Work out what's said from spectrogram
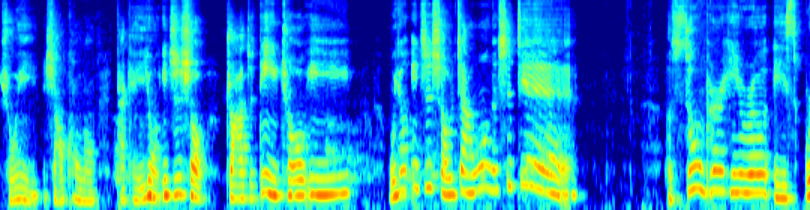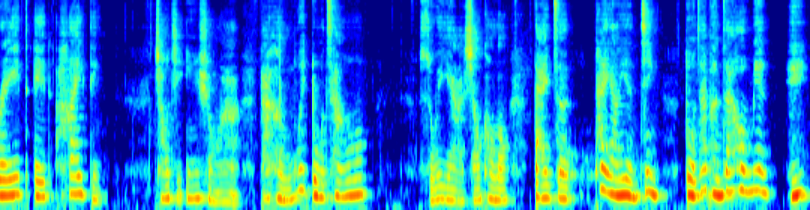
所以小恐龙它可以用一只手抓着地球仪。我用一只手掌握了世界。A superhero is great at hiding。超级英雄啊，他很会躲藏哦。所以啊，小恐龙戴着太阳眼镜，躲在盆栽后面。咦，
